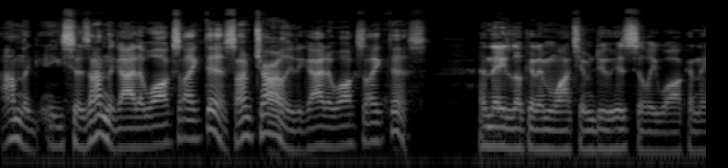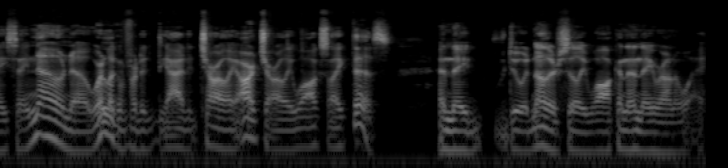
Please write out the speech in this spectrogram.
I'm the he says I'm the guy that walks like this. I'm Charlie, the guy that walks like this. And they look at him, watch him do his silly walk, and they say, "No, no, we're looking for the guy that Charlie, our Charlie, walks like this." and they do another silly walk, and then they run away.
